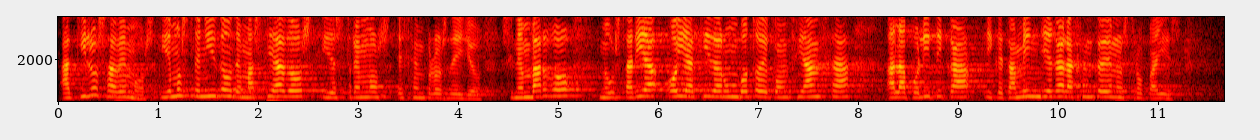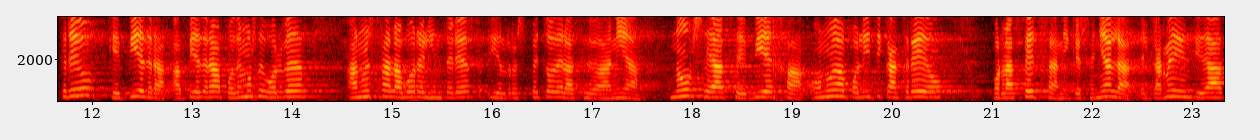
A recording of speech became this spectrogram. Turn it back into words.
Aquí lo sabemos y hemos tenido demasiados y extremos ejemplos de ello. Sin embargo, me gustaría hoy aquí dar un voto de confianza a la política y que también llegue a la gente de nuestro país. Creo que piedra a piedra podemos devolver a nuestra labor el interés y el respeto de la ciudadanía. No se hace vieja o nueva política, creo, por la fecha ni que señala el carnet de identidad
